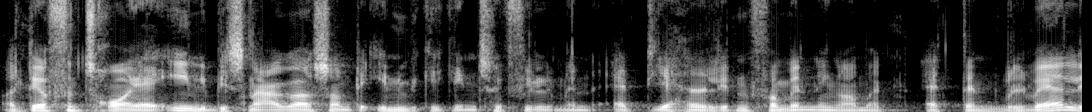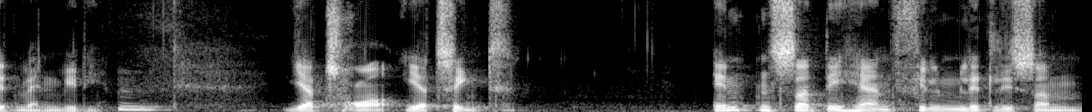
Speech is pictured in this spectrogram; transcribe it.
og derfor tror jeg egentlig, vi snakker også om det, inden vi gik ind til filmen, at jeg havde lidt en forventning om, at, at den ville være lidt vanvittig. Mm. Jeg tror, jeg tænkte, enten så er det her en film lidt ligesom,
